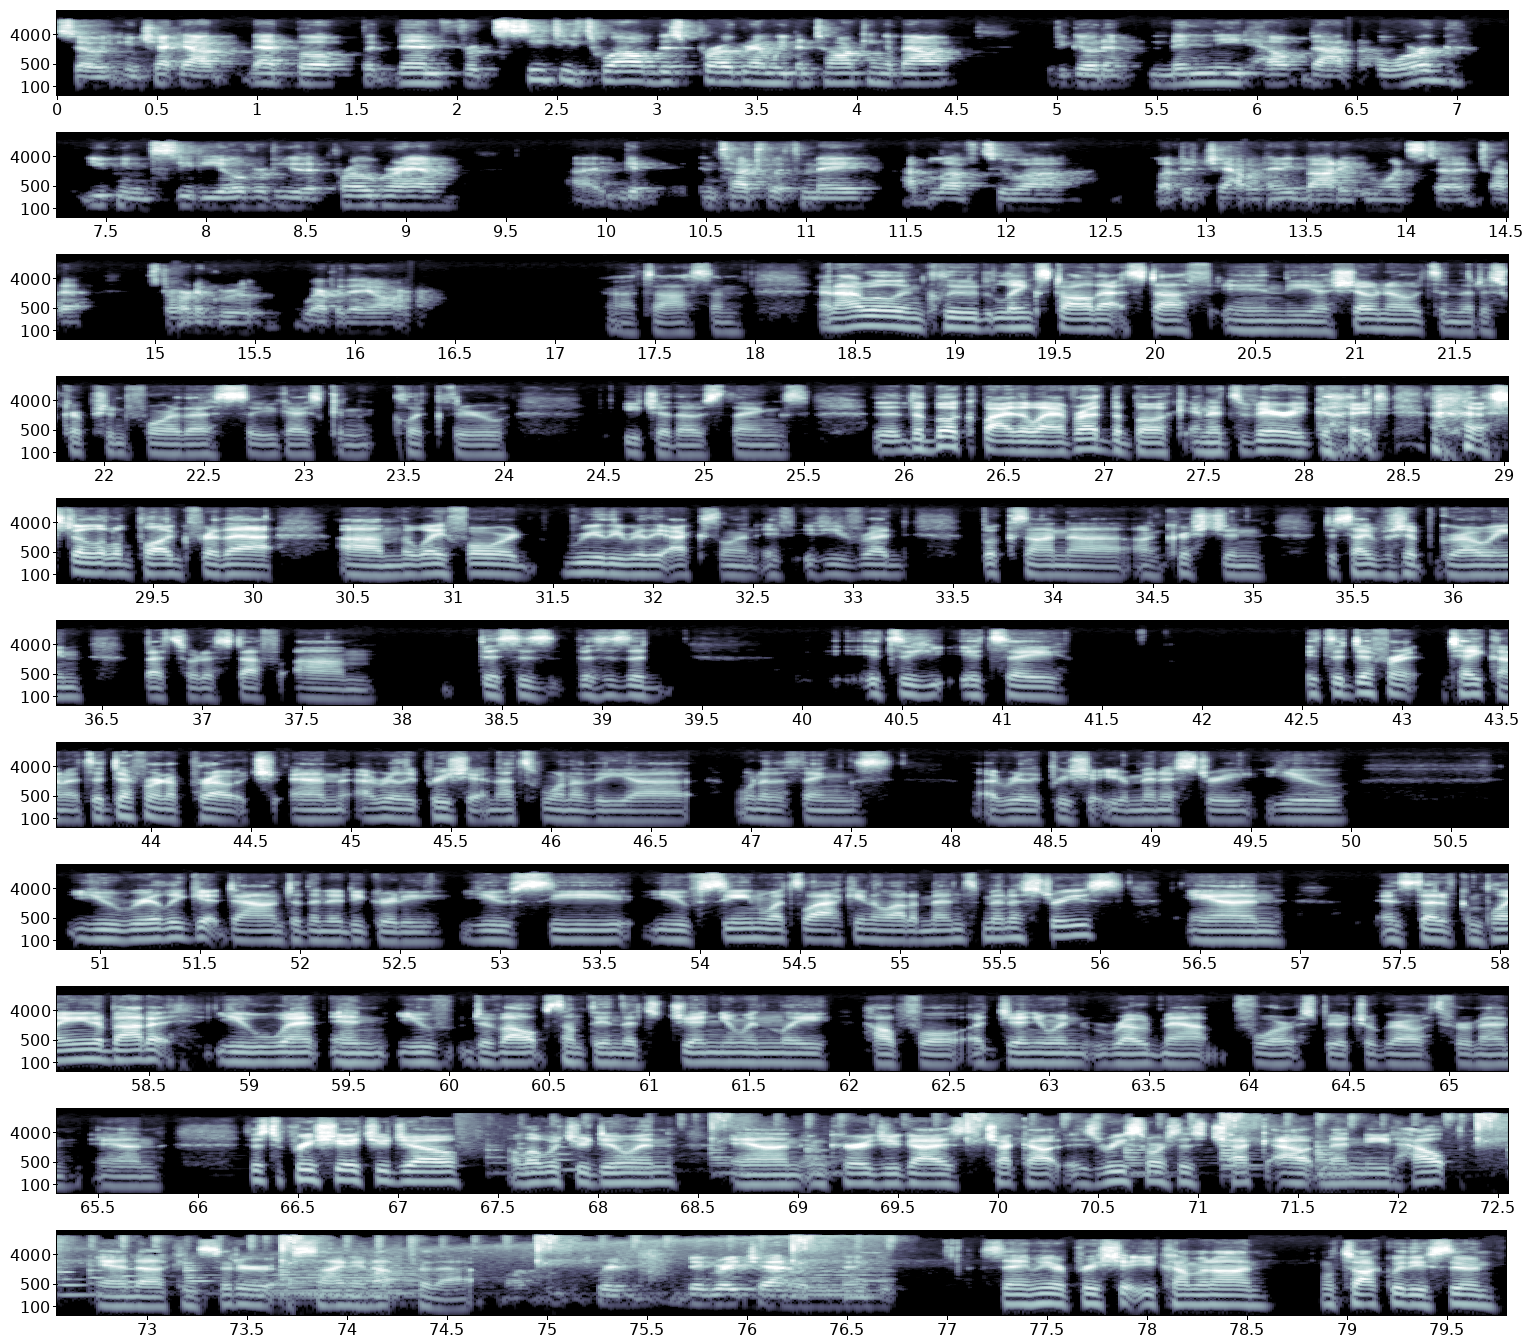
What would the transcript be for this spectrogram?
So you can check out that book. But then for CT12, this program we've been talking about, if you go to menneedhelp.org, you can see the overview of the program. Uh, you can get in touch with me. I'd love to uh, love to chat with anybody who wants to try to start a group wherever they are. That's awesome. And I will include links to all that stuff in the uh, show notes and the description for this so you guys can click through each of those things. The, the, book, by the way, I've read the book and it's very good. Just a little plug for that. Um, the Way Forward, really, really excellent. If, if you've read books on uh, on Christian discipleship, growing that sort of stuff, um, this is this is a it's a it's a it's a different take on it. It's a different approach, and I really appreciate. It. And that's one of the uh, one of the things I really appreciate your ministry. You you really get down to the nitty gritty. You see, you've seen what's lacking a lot of men's ministries, and instead of complaining about it, you went and you've developed something that's genuinely helpful, a genuine roadmap for spiritual growth for men. And just appreciate you, Joe. I love what you're doing and encourage you guys to check out his resources, check out Men Need Help, and uh, consider signing up for that. Great, been great chatting with you. Thank you. Same here. Appreciate you coming on. We'll talk with you soon.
